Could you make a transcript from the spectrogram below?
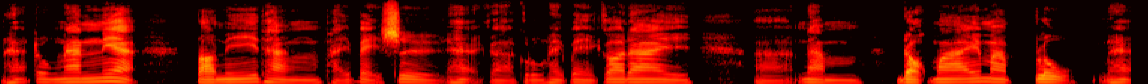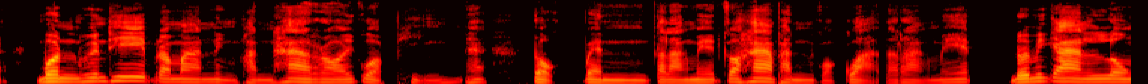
นะฮะตรงนั้นเนี่ย ตอนนี้ทางไถเป่ชื่อนะฮะกรุงไทเปก็ได้นำดอกไม้มาปลูกนะฮะบนพื้นที่ประมาณ 1,500 กว่าผิงนะฮะตกเป็นตารางเมตรก็ 5,000 กว่ากว่าตารางเมตร โดยมีการลง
